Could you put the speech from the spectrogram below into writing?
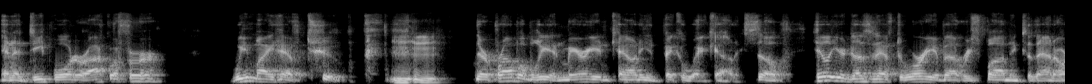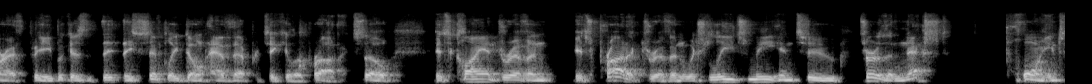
and a deep water aquifer, we might have 2 mm-hmm. they're probably in Marion County and Pickaway County. So Hilliard doesn't have to worry about responding to that RFP because they, they simply don't have that particular product. So it's client driven, it's product driven, which leads me into sort of the next point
